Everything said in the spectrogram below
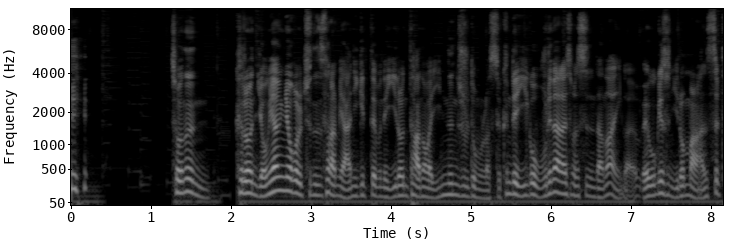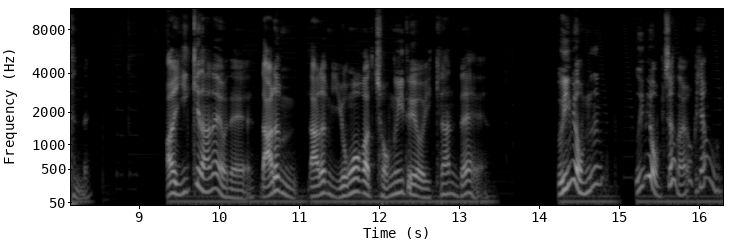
이- 저는 그런 영향력을 주는 사람이 아니기 때문에 이런 단어가 있는 줄도 몰랐어요. 근데 이거 우리나라에서만 쓰는 단어 아닌가요? 외국에선 이런 말 안 쓸 텐데. 아 있긴 하네요, 네. 나름 나름 용어가 정의되어 있긴 한데 의미 없는 의미 없지 않아요? 그냥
